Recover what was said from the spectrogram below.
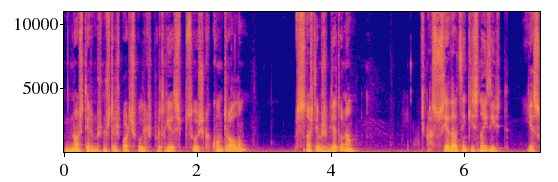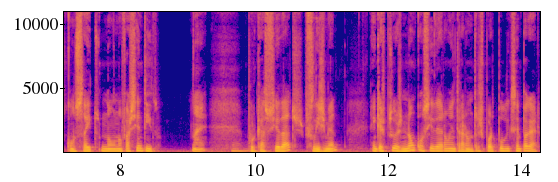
de nós termos nos transportes públicos portugueses pessoas que controlam se nós temos bilhete ou não. Há sociedades em que isso não existe. E esse conceito não, não faz sentido, não é? Porque há sociedades, felizmente, em que as pessoas não consideram entrar num transporte público sem pagar.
